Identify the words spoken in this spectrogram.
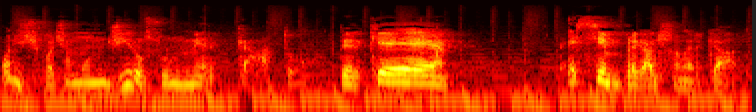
Oggi ci facciamo un giro sul mercato, perché è sempre calciomercato.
